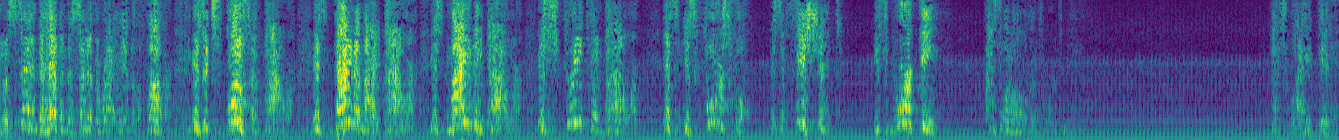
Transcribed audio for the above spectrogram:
to ascend to heaven to sit at the right hand of the Father. It's explosive power. It's dynamite power. It's mighty power. It's strength and power. It's, it's forceful. It's efficient. It's working. That's what all of those words mean. That's why he did it.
